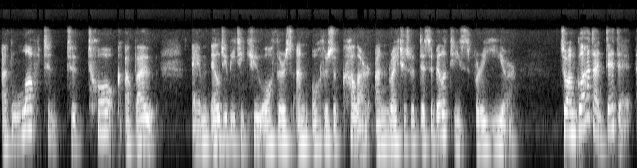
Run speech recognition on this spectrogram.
I'd love to to talk about um, LGBTQ authors and authors of colour and writers with disabilities for a year. So I'm glad I did it,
